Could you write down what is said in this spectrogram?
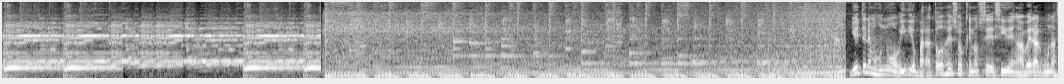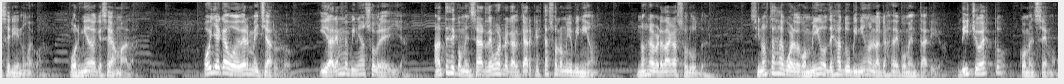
Y hoy tenemos un nuevo vídeo para todos esos que no se deciden a ver alguna serie nueva, por miedo a que sea mala. Hoy acabo de verme Charlo, y daré mi opinión sobre ella. Antes de comenzar, debo recalcar que esta es solo mi opinión, no es la verdad absoluta. Si no estás de acuerdo conmigo, deja tu opinión en la caja de comentarios. Dicho esto, comencemos.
